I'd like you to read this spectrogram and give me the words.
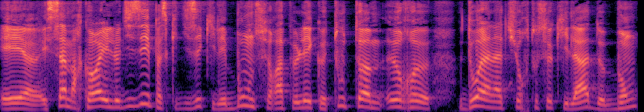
Et, euh, et, ça, Marc Aurèle le disait parce qu'il disait qu'il est bon de se rappeler que tout homme heureux doit à la nature tout ce qu'il a de bon,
